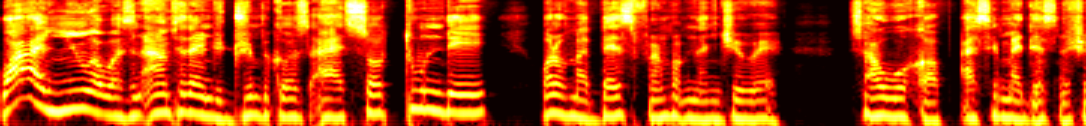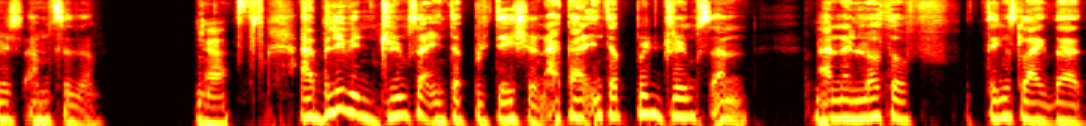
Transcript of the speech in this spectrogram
Why I knew I was in Amsterdam in the dream because I saw Tunde one of my best friends from Nigeria. So I woke up. I said my destination is Amsterdam. Yeah. I believe in dreams and interpretation. I can interpret dreams and and a lot of things like that.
